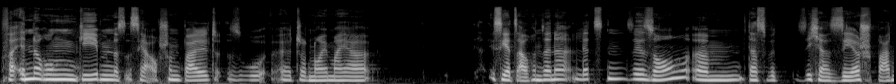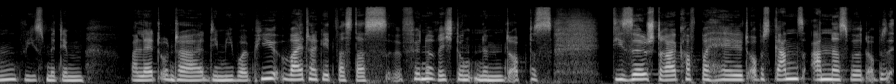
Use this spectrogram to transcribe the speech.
Veränderungen geben. Das ist ja auch schon bald so. Äh, John Neumeier ist jetzt auch in seiner letzten Saison. Ähm, das wird sicher sehr spannend, wie es mit dem Ballett unter Demi Volpi weitergeht, was das für eine Richtung nimmt, ob das diese Strahlkraft behält, ob es ganz anders wird, ob es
